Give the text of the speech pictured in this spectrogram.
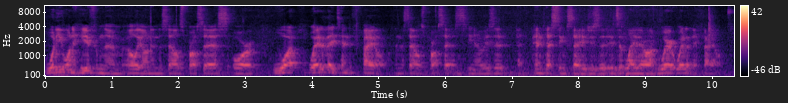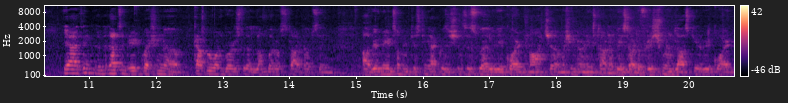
what do you want to hear from them early on in the sales process or what, where do they tend to fail in the sales process? You know, is it at the pen testing stage? Is it, is it later on? Where, where do they fail? Yeah, I think that's a great question. Uh, Capital One works with a number of startups, and uh, we've made some interesting acquisitions as well. We acquired Notch, a machine learning startup based out of Richmond. Last year, we acquired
